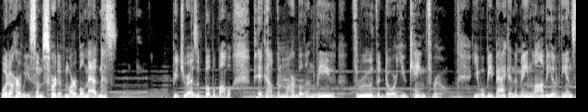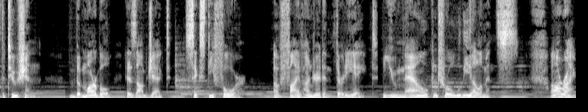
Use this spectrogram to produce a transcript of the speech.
what are we, some sort of marble madness? Beat your ass with bubble bobble. Pick up the marble and leave through the door you came through. You will be back in the main lobby of the institution. The marble is object 64 of 538. You now control the elements. Alright,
